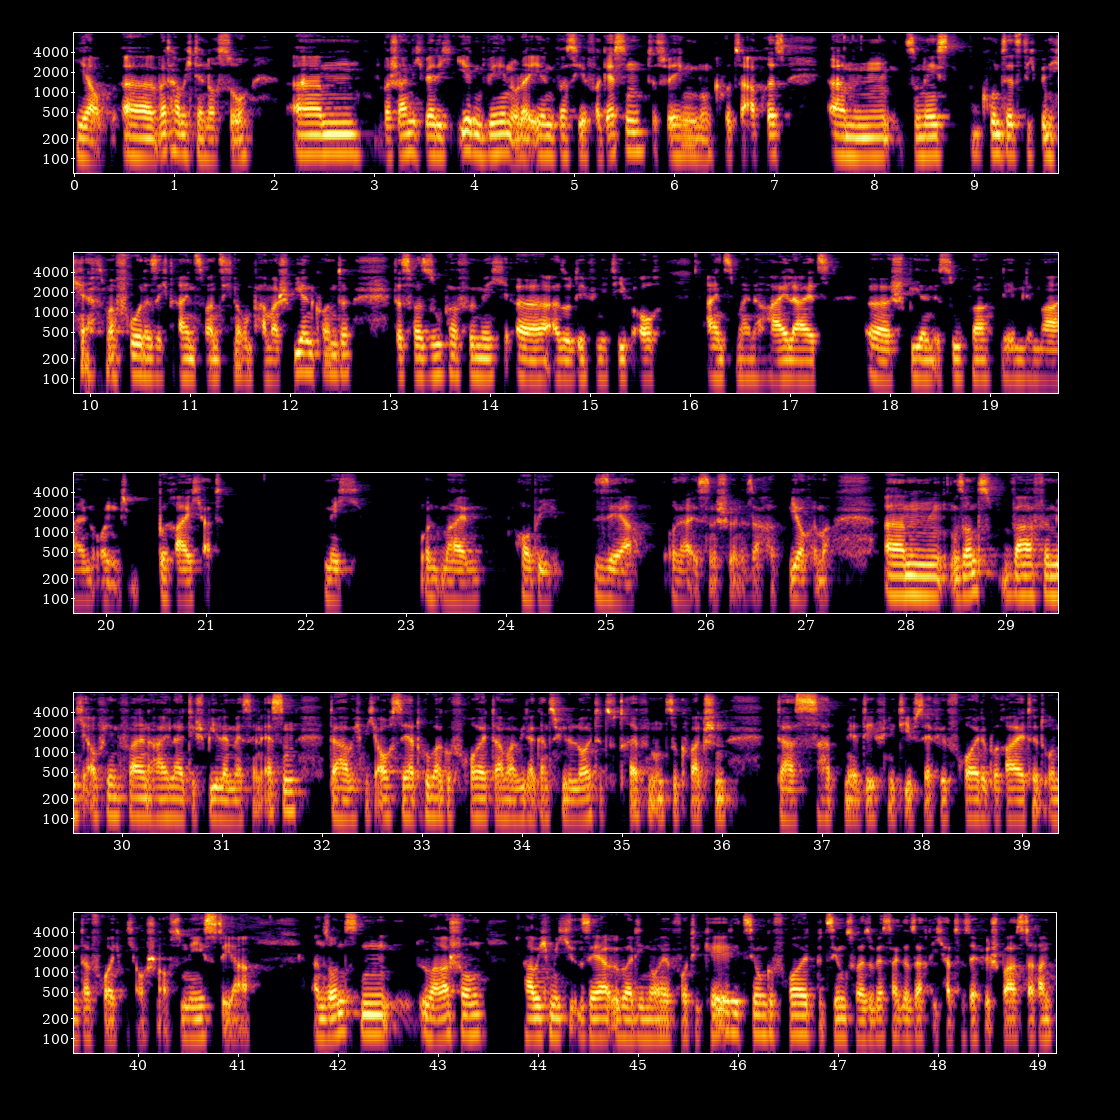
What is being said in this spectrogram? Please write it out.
Ja, äh, was habe ich denn noch so? Ähm, wahrscheinlich werde ich irgendwen oder irgendwas hier vergessen, deswegen nur ein kurzer Abriss. Ähm, zunächst grundsätzlich bin ich erstmal froh, dass ich 23 noch ein paar Mal spielen konnte. Das war super für mich, äh, also definitiv auch eins meiner Highlights. Äh, Spielen ist super neben dem Malen und bereichert mich und mein Hobby sehr. oder ist eine schöne Sache, wie auch immer. Ähm, sonst war für mich auf jeden Fall ein Highlight die Spielemesse in Essen. Da habe ich mich auch sehr drüber gefreut, da mal wieder ganz viele Leute zu treffen und zu quatschen. Das hat mir definitiv sehr viel Freude bereitet und da freue ich mich auch schon aufs nächste Jahr. Ansonsten, Überraschung, habe ich mich sehr über die neue 40k-Edition gefreut, beziehungsweise besser gesagt, ich hatte sehr viel Spaß daran,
